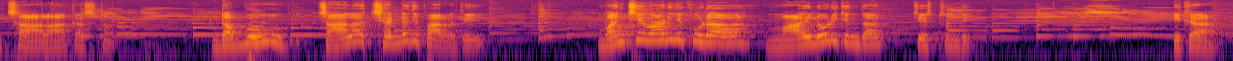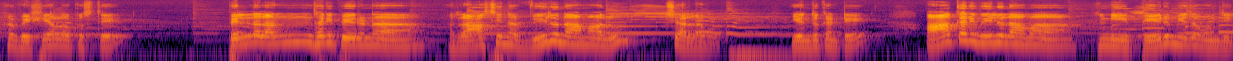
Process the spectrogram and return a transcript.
చాలా కష్టం. డబ్బు చాలా చెడ్డది పార్వతి. మంచివాడిని కూడా మాయలోడి కింద చేస్తుంది. ఇక విషయంలోకి వస్తే పిల్లలందరి పేరున రాసిన వీలునామాలు చెల్లవు. ఎందుకంటే ఆఖరి వీలునామా నీ పేరు మీద ఉంది.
